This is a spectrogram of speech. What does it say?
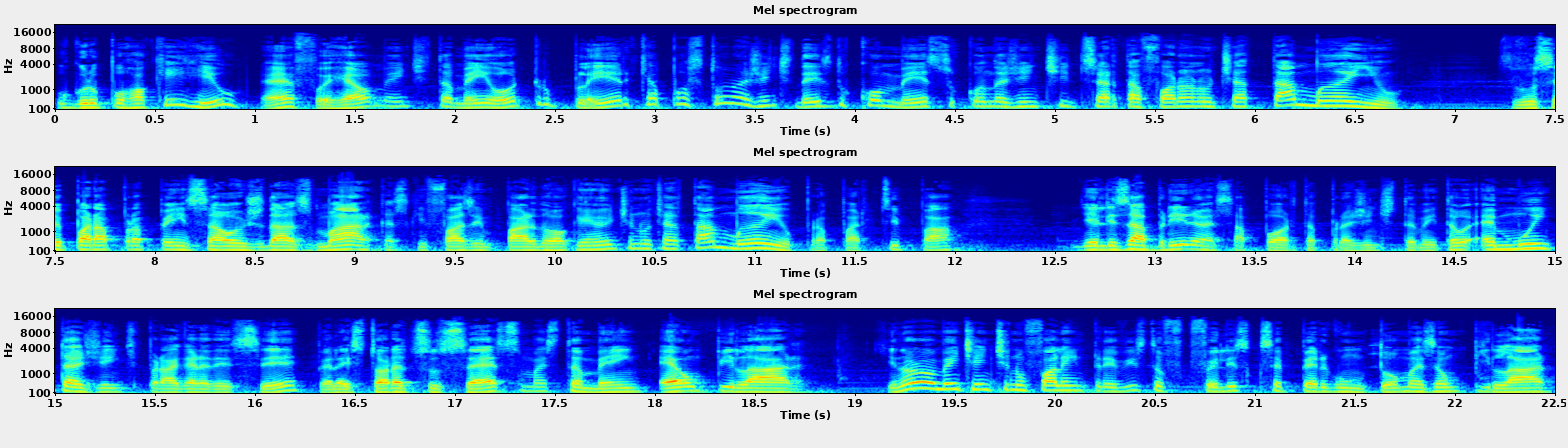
o grupo Rock in Rio, né, foi realmente também outro player que apostou na gente desde o começo, quando a gente, de certa forma, não tinha tamanho. Se você parar para pensar hoje das marcas que fazem parte do Rock in Rio, a gente não tinha tamanho para participar, E eles abriram essa porta pra gente também. Então é muita gente para agradecer pela história de sucesso, mas também é um pilar que normalmente a gente não fala em entrevista, eu fico feliz que você perguntou, mas é um pilar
